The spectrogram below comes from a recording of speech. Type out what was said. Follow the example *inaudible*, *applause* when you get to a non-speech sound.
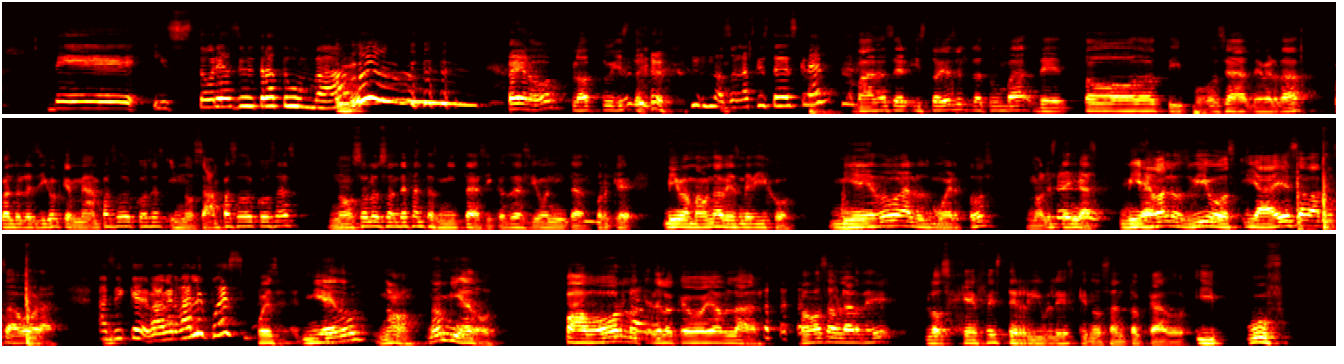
de historias de ultratumba. Uh. *laughs* Pero, plot twist, *laughs* ¿No son las que ustedes creen? van a ser historias de ultratumba de todo tipo. O sea, de verdad, cuando les digo que me han pasado cosas y nos han pasado cosas, no solo son de fantasmitas y cosas así bonitas, porque mi mamá una vez me dijo, miedo a los muertos, no les tengas, miedo a los vivos, y a esa vamos ahora. Así que, a ver, dale pues. Pues miedo, no, no miedo, pavor lo que, de lo que voy a hablar. Vamos a hablar de los jefes terribles que nos han tocado. Y, uff,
